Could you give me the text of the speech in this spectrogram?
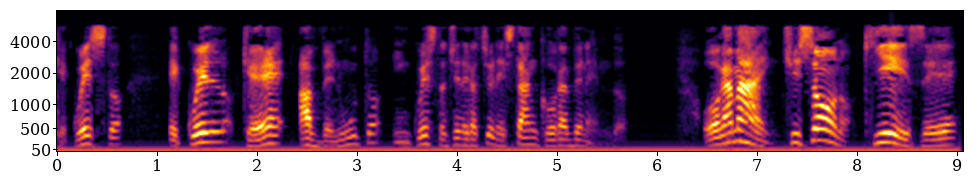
che questo è quello che è avvenuto in questa generazione e sta ancora avvenendo. Oramai ci sono chiese,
